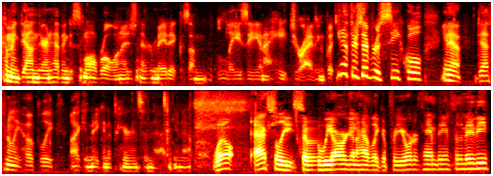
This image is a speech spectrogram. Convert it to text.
coming down there and having a small role, and I just never made it because I'm lazy and I hate driving. But you know, if there's ever a sequel, you know, definitely, hopefully, I can make an appearance in that. You know, Well, actually, so we are going to have like a pre-order campaign for the movie,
